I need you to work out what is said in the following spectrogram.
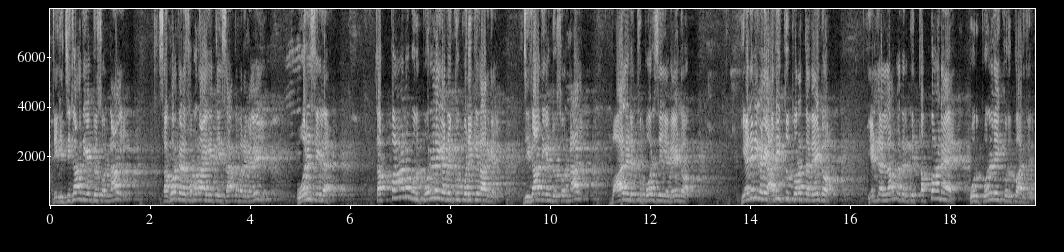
இன்னைக்கு ஜிகாது என்று சொன்னால் சகோதர சமுதாயத்தை சார்ந்தவர்களில் ஒரு சிலர் தப்பான ஒரு பொருளை அதற்கு கொடுக்கிறார்கள். ஜிகாது என்று சொன்னால் வாளெடுத்து போர் செய்ய வேண்டும். எதிரிகளை அடித்து துரத்த வேண்டும். என்றெல்லாம் அதற்கு தப்பான ஒரு பொருளை கொடுப்பார்கள்.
